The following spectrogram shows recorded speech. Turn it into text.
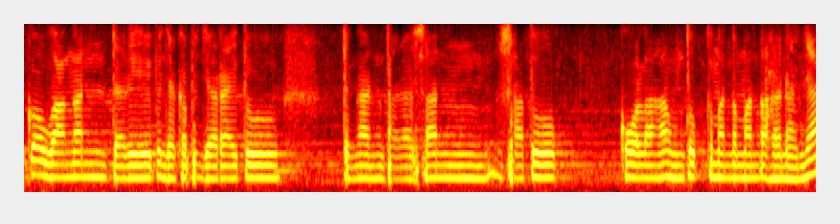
keuangan dari penjaga penjara itu dengan balasan satu kola untuk teman-teman tahanannya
